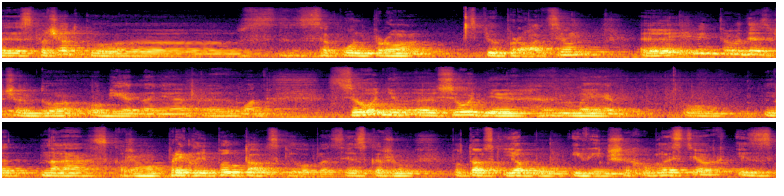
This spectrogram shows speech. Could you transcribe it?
Е, Спочатку е, закон про співпрацю, і він приведе звичайно до об'єднання громад. Сьогодні, сьогодні ми на, на, скажімо, прикладі Полтавської області, я скажу, Полтавський я був і в інших областях, із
